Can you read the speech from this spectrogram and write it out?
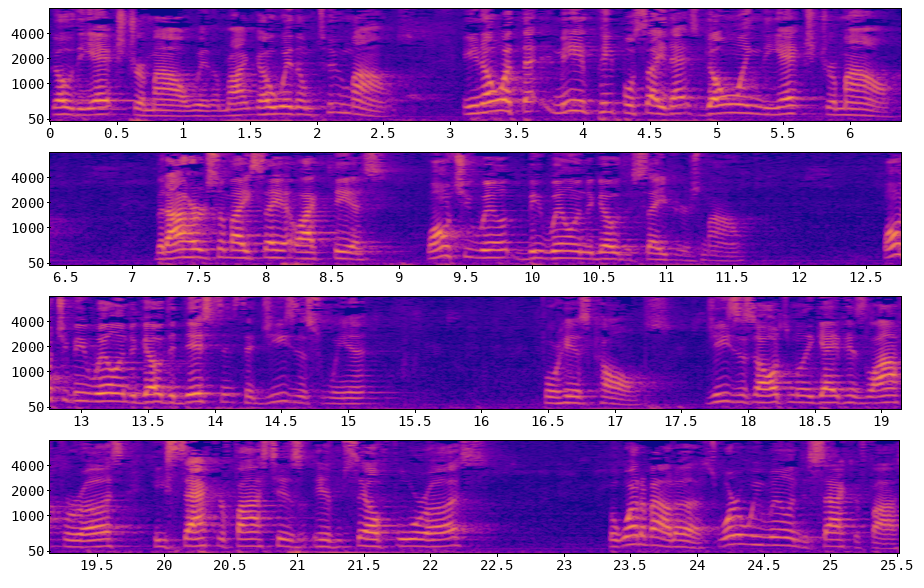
Go the extra mile with them, right? Go with them two miles. You know what that, many people say that's going the extra mile. But I heard somebody say it like this. Why don't you will, be willing to go the Savior's mile? Why don't you be willing to go the distance that Jesus went for his cause? Jesus ultimately gave his life for us. He sacrificed his, himself for us. But what about us? What are we willing to sacrifice?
